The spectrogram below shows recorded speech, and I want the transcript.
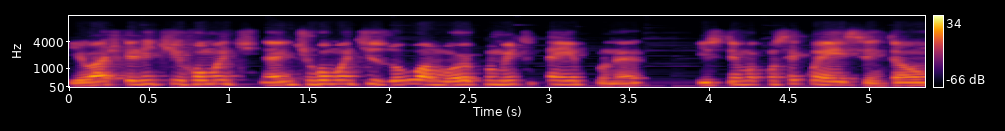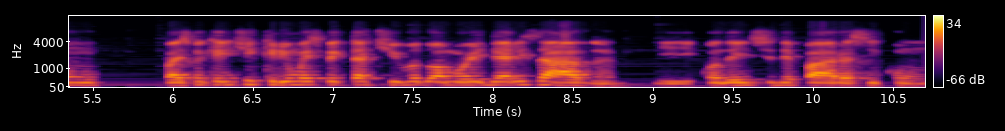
E eu acho que a gente, romanti... a gente romantizou o amor por muito tempo, né? Isso tem uma consequência. Então, faz com que a gente crie uma expectativa do amor idealizado. E quando a gente se depara assim com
